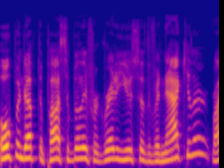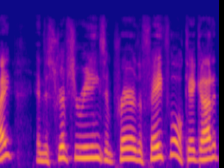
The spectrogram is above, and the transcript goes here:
opened up the possibility for greater use of the vernacular, right? And the scripture readings and prayer of the faithful. Okay, got it.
